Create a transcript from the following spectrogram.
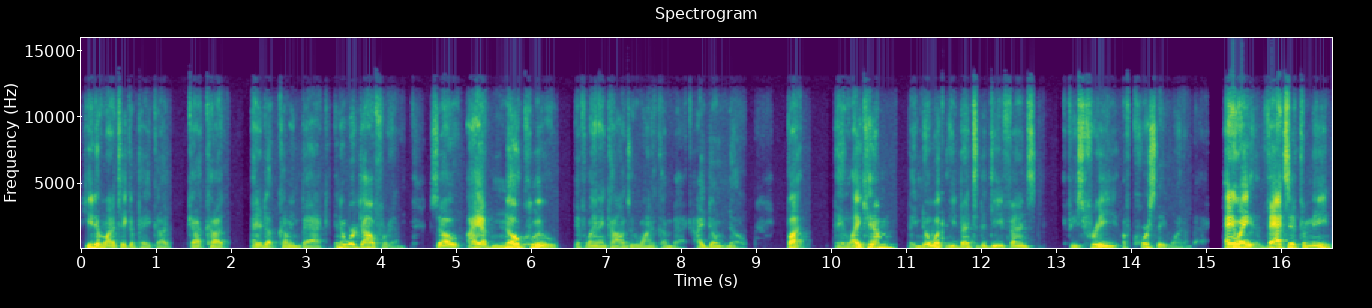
He didn't want to take a pay cut, got cut, ended up coming back, and it worked out for him. So I have no clue if Landon Collins would want to come back. I don't know. But they like him. They know what he meant to the defense. If he's free, of course they want him back. Anyway, that's it for me.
